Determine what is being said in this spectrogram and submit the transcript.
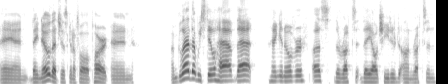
and they know that's just gonna fall apart. And I'm glad that we still have that hanging over us. The Ruxin, they all cheated on Ruxin.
